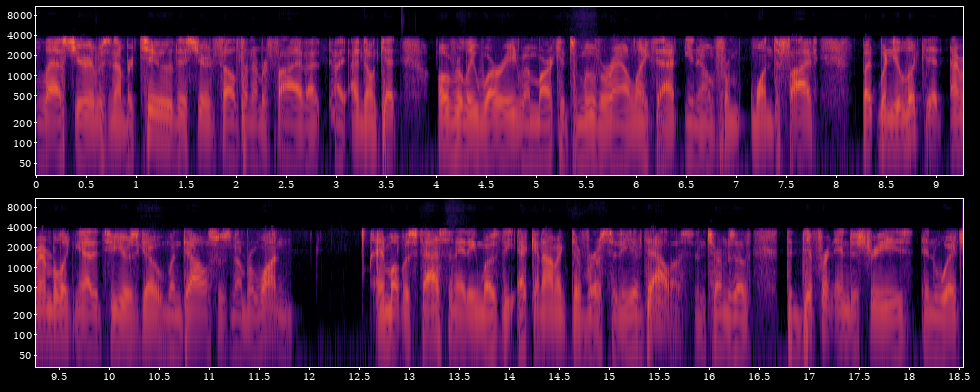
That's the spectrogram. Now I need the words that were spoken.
last year it was number two. This year it fell to number five. I, I, I don't get overly worried when markets move around like that, you know, from one to five. But when you looked at, I remember looking at it two years ago when Dallas was number one. And what was fascinating was the economic diversity of Dallas in terms of the different industries in which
